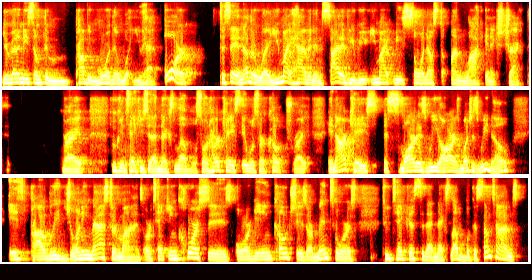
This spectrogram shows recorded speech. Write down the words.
you're going to need something probably more than what you have. Or to say another way, you might have it inside of you, but you might need someone else to unlock and extract it right? Who can take you to that next level. So in her case, it was her coach, right? In our case, as smart as we are, as much as we know, it's probably joining masterminds or taking courses or getting coaches or mentors to take us to that next level. Because sometimes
